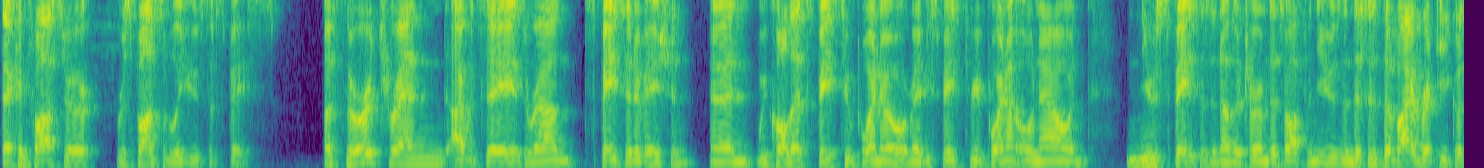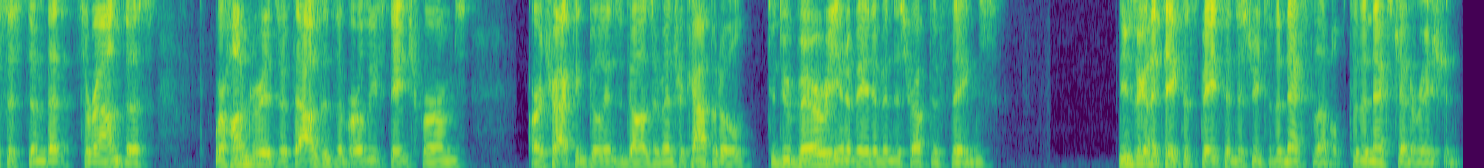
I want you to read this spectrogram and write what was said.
that can foster responsible use of space. A third trend I would say is around space innovation. And we call that space 2.0 or maybe space 3.0 now. And New space is another term that's often used. And this is the vibrant ecosystem that surrounds us, where hundreds or thousands of early stage firms are attracting billions of dollars of venture capital to do very innovative and disruptive things. These are going to take the space industry to the next level, to the next generation.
